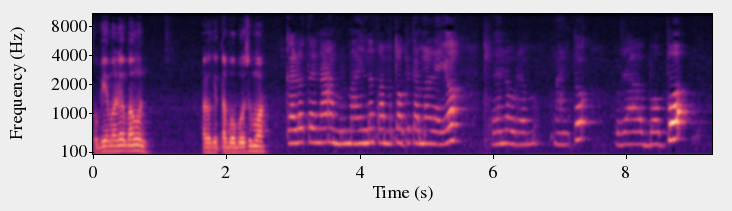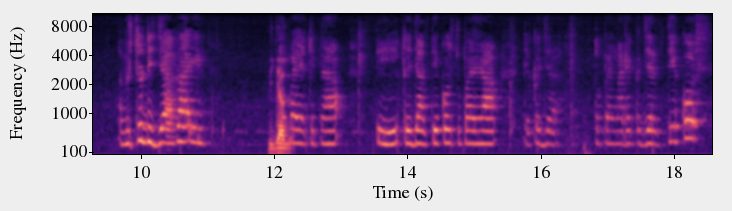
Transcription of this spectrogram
Tobi sama Leo bangun. Kalau kita bobo semua, kalau Tena ambil mainan sama Topi sama Leo, Tena udah ngantuk, udah bobo, habis itu dijagain Dijaga. supaya kita dikejar tikus supaya dikejar supaya nggak dikejar tikus.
